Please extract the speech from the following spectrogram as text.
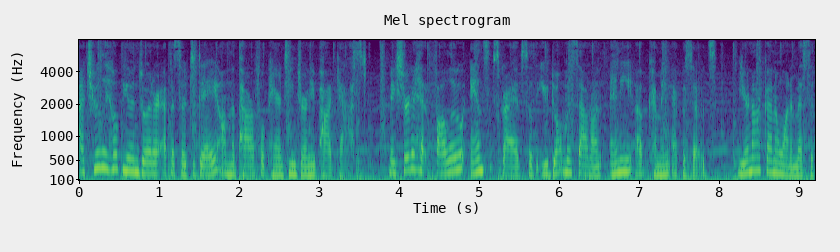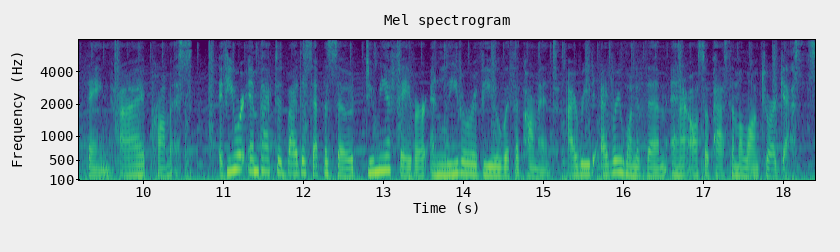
I truly hope you enjoyed our episode today on the Powerful Parenting Journey podcast. Make sure to hit follow and subscribe so that you don't miss out on any upcoming episodes. You're not going to want to miss a thing, I promise. If you were impacted by this episode, do me a favor and leave a review with a comment. I read every one of them and I also pass them along to our guests.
